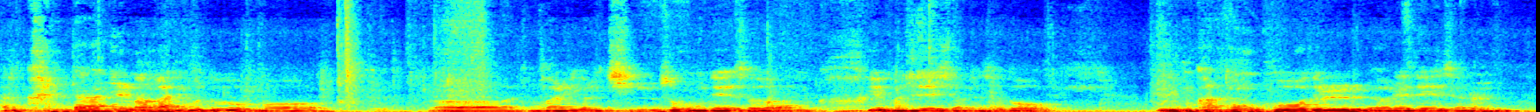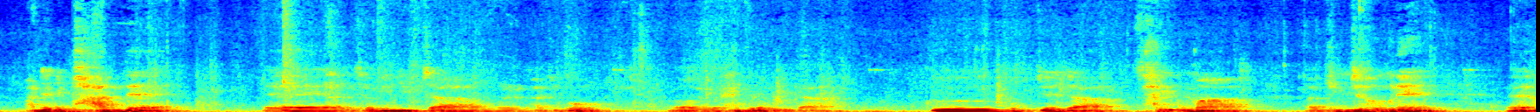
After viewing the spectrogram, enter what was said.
아주 간단한 일만 가지고도 뭐 어, 정말 이걸 침소봉대에서 아주 크게 문제시하면서도 우리 북한 동포들에 대해서는 완전히 반대 적인 입장을 가지고 어, 있다. 그 독재자 살인마 아, 김정은의 예,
